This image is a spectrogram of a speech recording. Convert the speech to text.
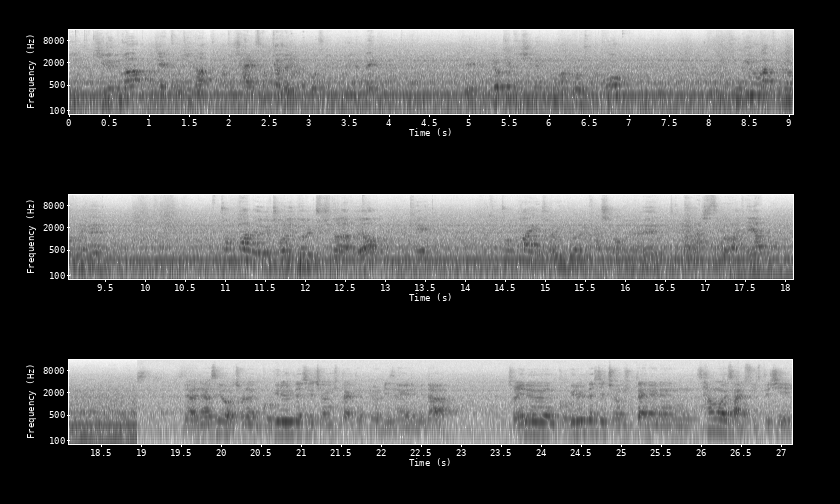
이 기름과 이제 고기가 아주 잘 섞여져 있는 모습이 보이는데 이제 이렇게 드시는 것도 좋고 이 고기로 같은 경우에는 쪽파를 절인 거를 주시더라고요. 이렇게, 쪽파에 절인 거를 같이 먹으면은 정말 맛있을 것 같아요. 네, 안녕하세요. 저는 고기를 대실 정육식당 대표 민상현입니다. 저희는 고기를 대실 정육식당에는 상호에서 알 수 있듯이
